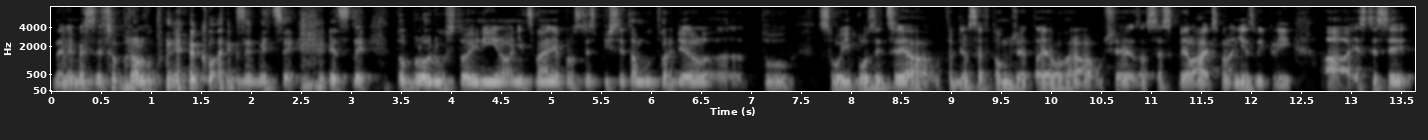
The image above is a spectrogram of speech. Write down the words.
nevím, jestli to bral úplně jako exibici, jestli to bylo důstojný, no nicméně prostě spíš si tam utvrdil uh, tu svoji pozici a utvrdil se v tom, že ta jeho hra už je zase skvělá, jak jsme na něj zvyklí a jestli si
